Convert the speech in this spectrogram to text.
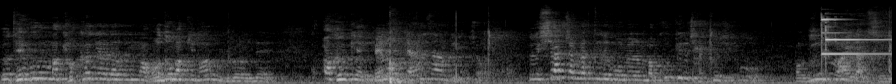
그 대부분 막 격하게 하다 보면 막 얻어맞기도 하고 그러는데 꼭 그렇게 매너 없게 하는 사람도 있죠. 그리고 시합장 같은 데 보면 막 코피도 잘 터지고 막 눈도 많이 다치고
